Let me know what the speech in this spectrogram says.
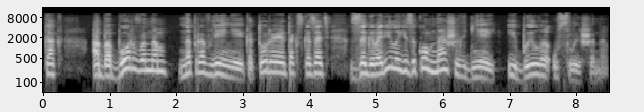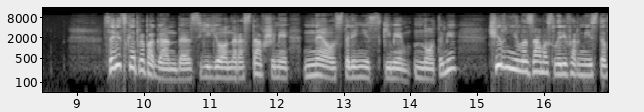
как об оборванном направлении, которое, так сказать, заговорило языком наших дней и было услышано. Советская пропаганда с ее нараставшими неосталинистскими нотами – чернила замыслы реформистов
